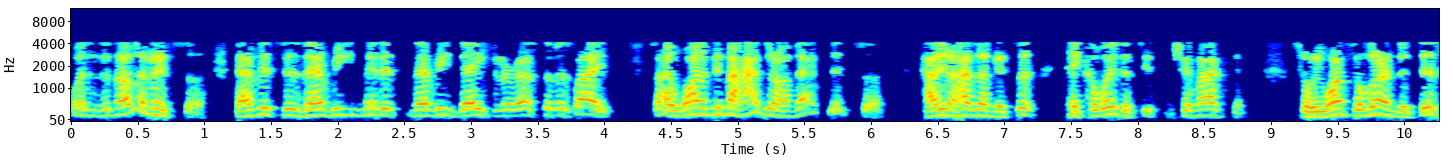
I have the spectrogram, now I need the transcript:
But there's another mitzvah. That mitzvah is every minute and every day for the rest of his life. So I want to be mahadr on that mitzvah. How do you have that mitzvah? Take away the tzitz shemakim. So he wants to learn that this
